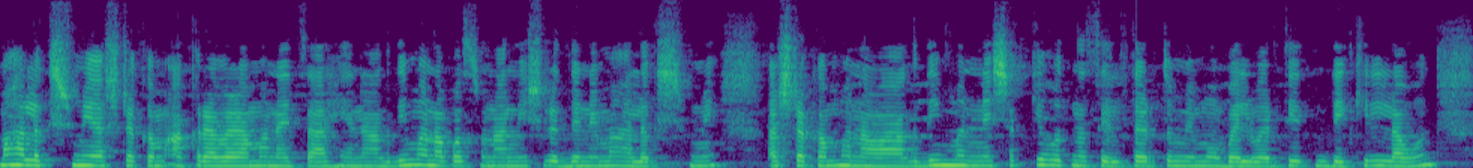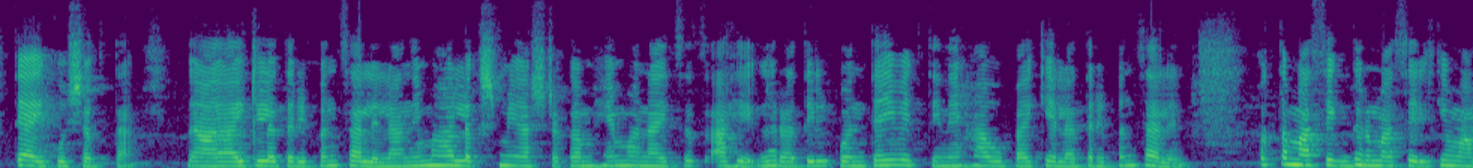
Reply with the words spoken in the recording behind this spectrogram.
महालक्ष्मी अष्टकम अकरा वेळा म्हणायचा आहे ना अगदी मनापासून आणि श्रद्धेने महालक्ष्मी अष्टकम म्हणावा. अगदी म्हणणे शक्य होत नसेल तर तुम्ही मोबाईलवरती देखील लावून ते ऐकू शकता. ऐकलं तरी पण चालेल. आणि महालक्ष्मी अष्टकम हे म्हणायचंच आहे. घरातील कोणत्याही व्यक्तीने हा उपाय उपाय केला तरी पण चालेल. फक्त मासिक धर्म असेल किंवा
